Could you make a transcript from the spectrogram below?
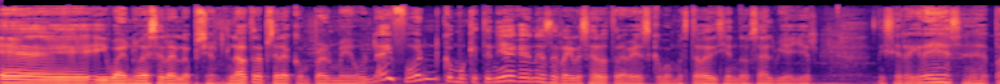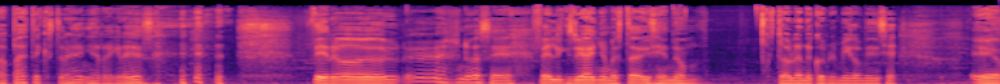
Eh, y bueno, esa era la opción. La otra pues era comprarme un iPhone, como que tenía ganas de regresar otra vez, como me estaba diciendo Salvi ayer. Dice, regresa, papá te extraña, regresa. Pero, eh, no sé, Félix Riaño me está diciendo, estoy hablando con mi amigo, me dice, eh,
